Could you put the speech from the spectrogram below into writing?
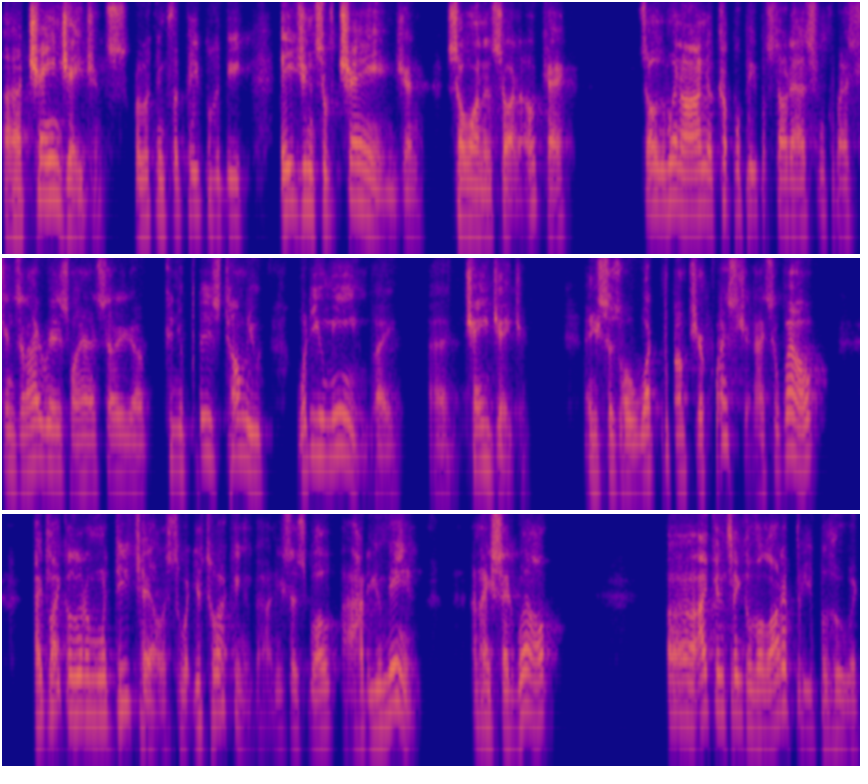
uh, change agents. We're looking for people to be agents of change and so on and so on. Okay. So it went on, a couple people started asking questions and I raised my hand and said, uh, can you please tell me, what do you mean by uh, change agent? And he says, well, what prompts your question? I said, well, I'd like a little more detail as to what you're talking about. And he says, Well, how do you mean? And I said, Well, uh, I can think of a lot of people who were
